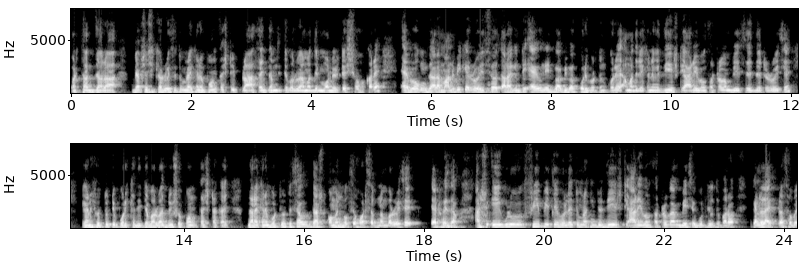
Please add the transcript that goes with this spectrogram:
অর্থাৎ যারা ব্যবসা শিক্ষা রয়েছে, তোমরা এখানে পঞ্চাশটি প্লাস এক্সাম দিতে পারবে আমাদের মডেল টেস্ট সহকারে। এবং যারা মানবিকের রয়েছে, তারা কিন্তু ইউনিট বা বিভাগ পরিবর্তন করে আমাদের এখানে জিএসটি আর এবং চট্টগ্রাম বিএসএ যেটা রয়েছে। এখানে সত্তরটি পরীক্ষা দিতে পারবা, দুইশো পঞ্চাশ টাকায়। যারা এখানে ভর্তি হতে চাও জাস্ট কমেন্ট বক্সে হোয়াটসঅ্যাপ নাম্বার রয়েছে। অ্যাড হয়ে যাও। আর এইগুলো ফ্রি পেতে হলে তোমরা কিন্তু জিএসটি আর এবং চট্টগ্রাম বেসে ভর্তি হতে পারো। এখানে লাইভ ক্লাস হবে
